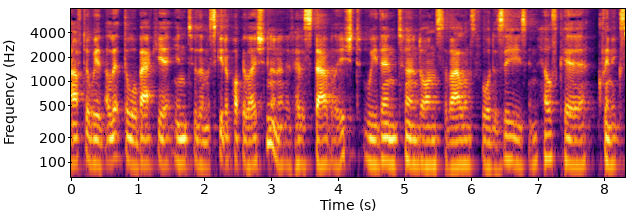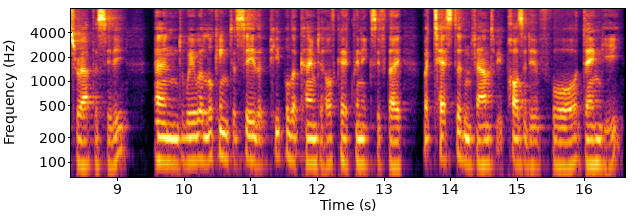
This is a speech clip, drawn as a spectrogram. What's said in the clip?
after we'd let the Wolbachia into the mosquito population and it had established, we then turned on surveillance for disease in healthcare clinics throughout the city. And we were looking to see that people that came to healthcare clinics, if they were tested and found to be positive for dengue,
